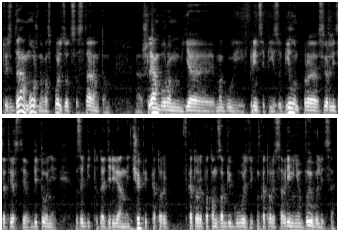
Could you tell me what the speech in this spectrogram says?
То есть да, можно воспользоваться старым там э, шлямбуром, я могу и в принципе и зубилом просверлить отверстие в бетоне, забить туда деревянный чопик, который, в который потом забью гвоздик, но который со временем вывалится.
